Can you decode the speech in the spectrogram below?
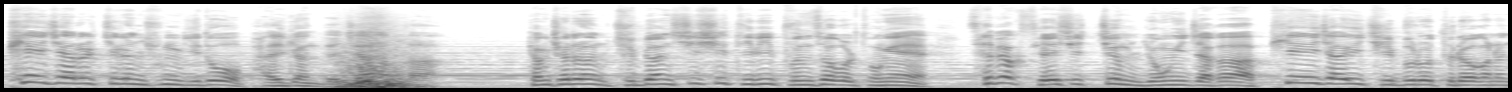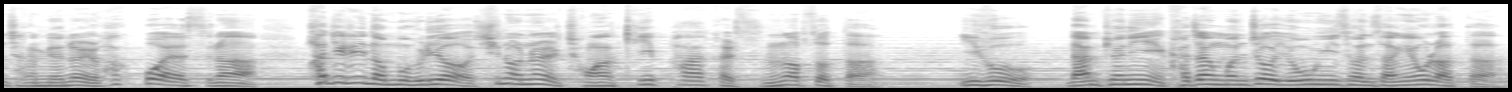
피해자를 찌른 흉기도 발견되지 않았다. 경찰은 주변 CCTV 분석을 통해 새벽 3시쯤 용의자가 피해자의 집으로 들어가는 장면을 확보하였으나 화질이 너무 흐려 신원을 정확히 파악할 수는 없었다. 이후 남편이 가장 먼저 용의 선상에 올랐다.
